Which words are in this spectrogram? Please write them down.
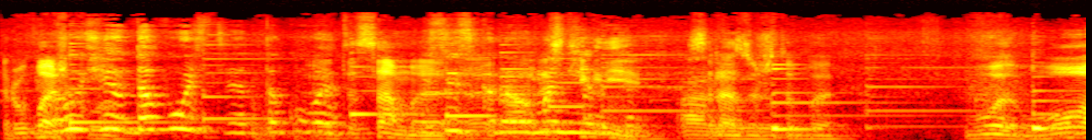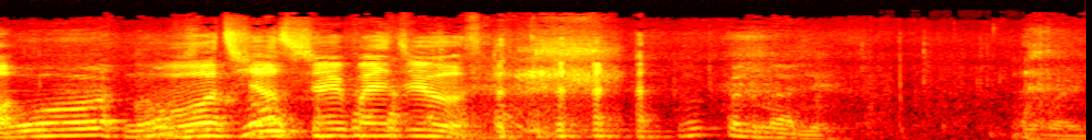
рубашку. Получи удовольствие от такого Это самое, э, расстегни сразу, чтобы... Вот, во, Вот, ну, вот, ну, сейчас все и пойдет. Ну, погнали. Давай.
